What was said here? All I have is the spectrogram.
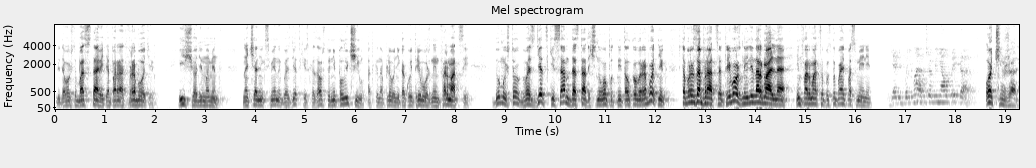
Для того, чтобы оставить аппарат в работе. И еще один момент. Начальник смены Гвоздецкий сказал, что не получил от Коноплева никакой тревожной информации. Думаю, что Гвоздецкий сам достаточно опытный толковый работник, чтобы разобраться, тревожная или нормальная информация поступает по смене. Я не понимаю, в чем меня упрекают. Очень жаль.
